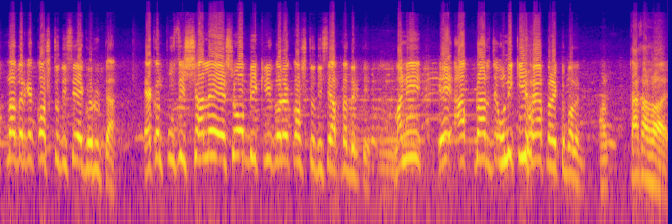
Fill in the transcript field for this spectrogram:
আপনাদেরকে কষ্ট দিছে এই গরুটা। এখন পঁচিশ সালে এসেও বিক্রি করে কষ্ট দিছে আপনাদেরকে। মানে এই আপনার উনি কি হয় আপনার একটু বলেন। টাকা হয়।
